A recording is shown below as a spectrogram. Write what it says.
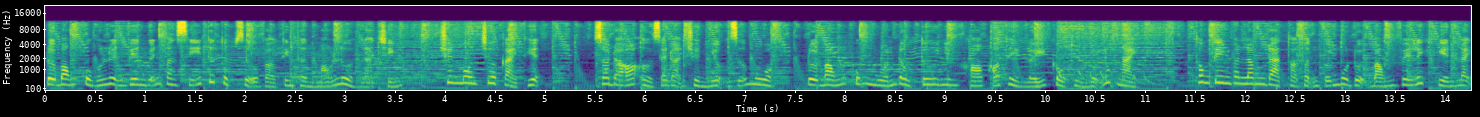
đội bóng của huấn luyện viên Nguyễn Văn Sĩ tiếp tục dựa vào tinh thần máu lửa là chính, chuyên môn chưa cải thiện. Do đó ở giai đoạn chuyển nhượng giữa mùa, đội bóng cũng muốn đầu tư nhưng khó có thể lấy cầu thủ nội lúc này. Thông tin Văn Lâm đạt thỏa thuận với một đội bóng V-League khiến lãnh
